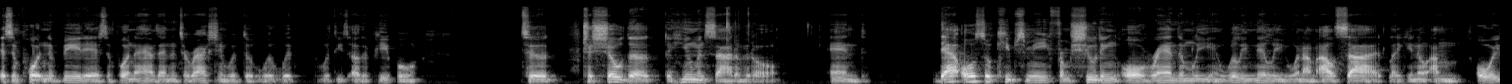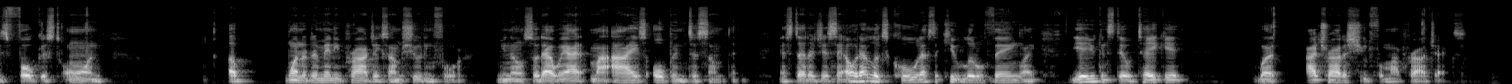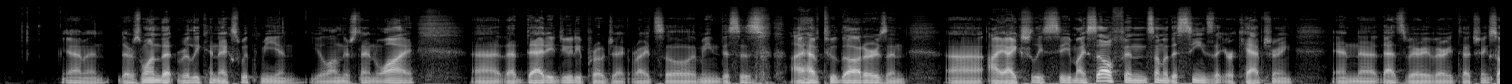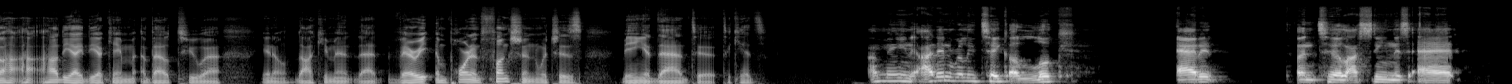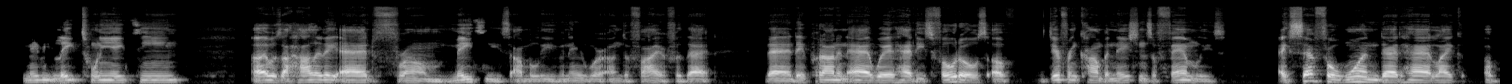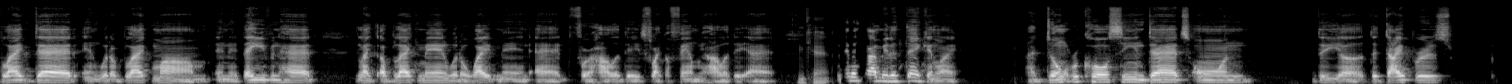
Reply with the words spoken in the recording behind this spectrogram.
it's important to be there. It's important to have that interaction with the with with, with these other people to to show the the human side of it all. And that also keeps me from shooting all randomly and willy nilly when I'm outside. Like, you know, I'm always focused on a one of the many projects I'm shooting for, you know, so that way I, my eyes open to something instead of just saying, oh, that looks cool. That's a cute little thing. Like, yeah, you can still take it, but I try to shoot for my projects. Yeah, man. There's one that really connects with me, and you'll understand why. Uh, that daddy duty project, right? So, I mean, this is, I have two daughters, and uh, I actually see myself in some of the scenes that you're capturing, and uh, that's very, very touching. So, how, how the idea came about to, uh, you know, document that very important function, which is being a dad to, to kids? I mean, I didn't really take a look at it until I seen this ad, maybe late 2018. Uh, it was a holiday ad from Macy's, I believe, and they were under fire for that. That they put out an ad where it had these photos of different combinations of families, except for one that had like a black dad and with a black mom in it. They even had like a black man with a white man ad for holidays, like a family holiday ad. Okay. And it got me to thinking, like, I don't recall seeing dads on the uh, the diapers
